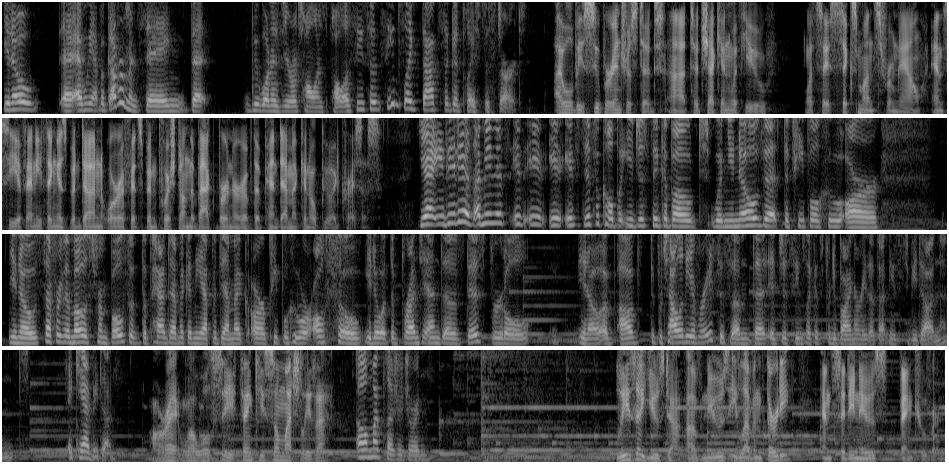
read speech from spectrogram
you know, and we have a government saying that we want a zero tolerance policy. So it seems like that's a good place to start. I will be super interested uh, to check in with you, let's say six months from now, and see if anything has been done or if it's been pushed on the back burner of the pandemic and opioid crisis. Yeah, it, it is. I mean, it's it, it it's difficult, but you just think about when you know that the people who are you know, suffering the most from both of the pandemic and the epidemic are people who are also, you know, at the brunt end of this brutal, you know, of, of, the brutality of racism. That it just seems like it's pretty binary that that needs to be done, and it can be done. All right. Well, we'll see. Thank you so much, Lisa. Oh, my pleasure, Jordan. Lisa Yuzda of News 1130 and City News, Vancouver.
